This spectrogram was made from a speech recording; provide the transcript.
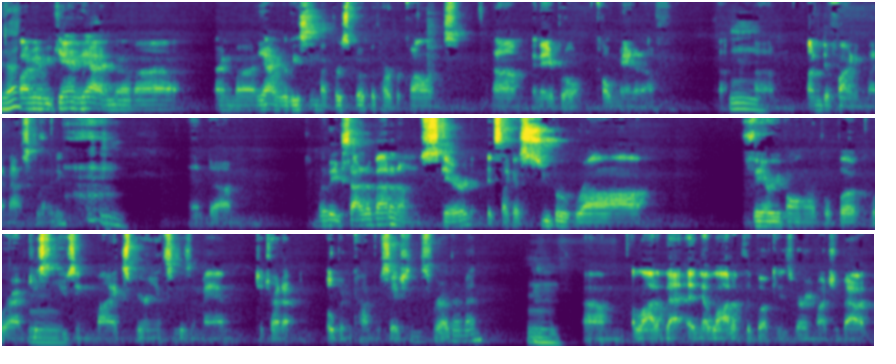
Yeah? I mean, we can. Yeah, and um, uh, I'm uh, yeah releasing my first book with HarperCollins um, in April called Man Enough, uh, um, undefining my masculinity, and um, I'm really excited about it. I'm scared. It's like a super raw, very vulnerable book where I'm just using my experiences as a man to try to open conversations for other men. Um, a lot of that, and a lot of the book is very much about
